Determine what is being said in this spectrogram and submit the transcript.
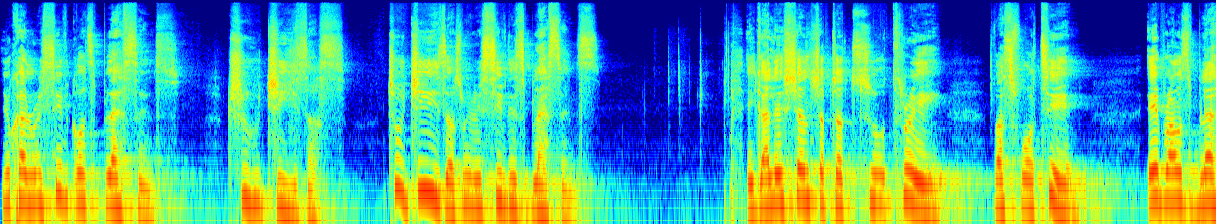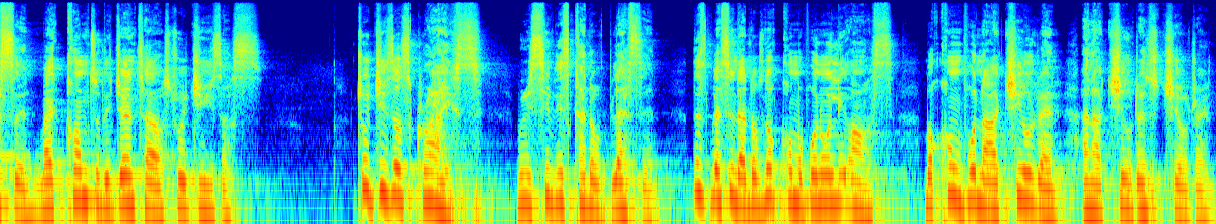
You can receive God's blessings through Jesus. Through Jesus, we receive these blessings. In Galatians chapter 2, 3, verse 14, Abraham's blessing might come to the Gentiles through Jesus. Through Jesus Christ, we receive this kind of blessing. This blessing that does not come upon only us, but come upon our children and our children's children.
